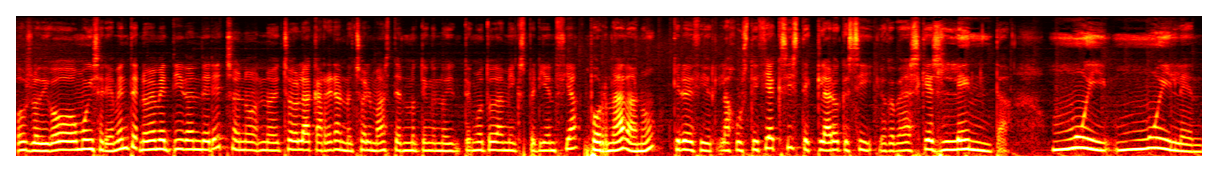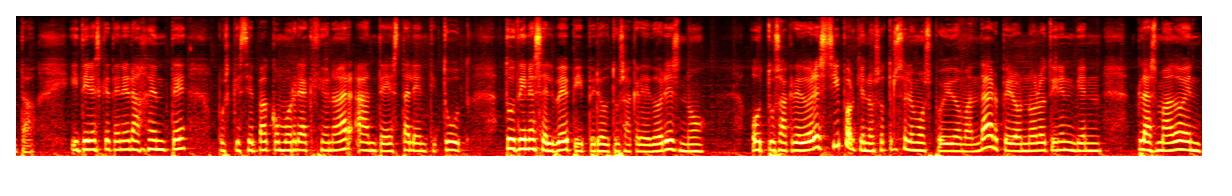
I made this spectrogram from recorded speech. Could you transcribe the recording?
os lo digo muy seriamente, no me he metido en derecho, no, he hecho la carrera, no he hecho el máster, no tengo, no tengo toda mi experiencia por nada, ¿no? Quiero decir, la justicia existe, claro que sí, lo que pasa es que es lenta, muy, muy lenta. Y tienes que tener a gente pues que sepa cómo reaccionar ante esta lentitud. Tú tienes el BEPI, pero tus acreedores no. O tus acreedores sí, porque nosotros se lo hemos podido mandar, pero no lo tienen bien plasmado en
